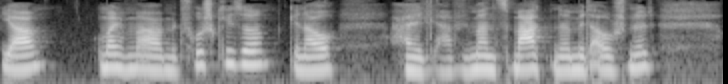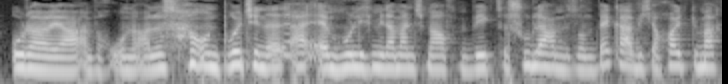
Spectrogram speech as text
ja. Und manchmal mit Frischkäse, genau. Halt, ja, wie man es mag, ne, mit Ausschnitt. Oder ja, einfach ohne alles. Und Brötchen äh, äh, hole ich mir da manchmal auf dem Weg zur Schule. Haben wir so einen Bäcker, habe ich auch heute gemacht.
